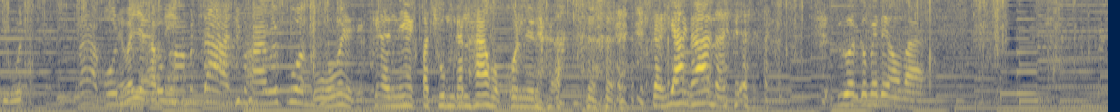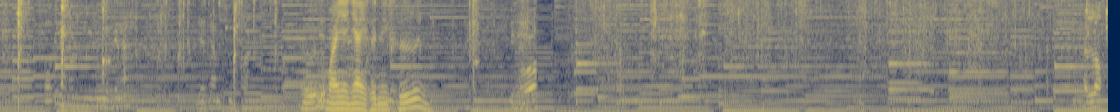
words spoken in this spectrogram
พี่วุฒิหน้าคนเดี๋ยวว่าจะทำเองลมามันด่าชิบหายไว้ป่วนโอ้ยแค่นี้ประชุมกันห้าหกคนเลยนะจะย่างท่าไหนลวดก็ไม่ได้เอามา ก่อนไม้ใหญ่ๆขึ้นนี่ขึ้นล็อก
